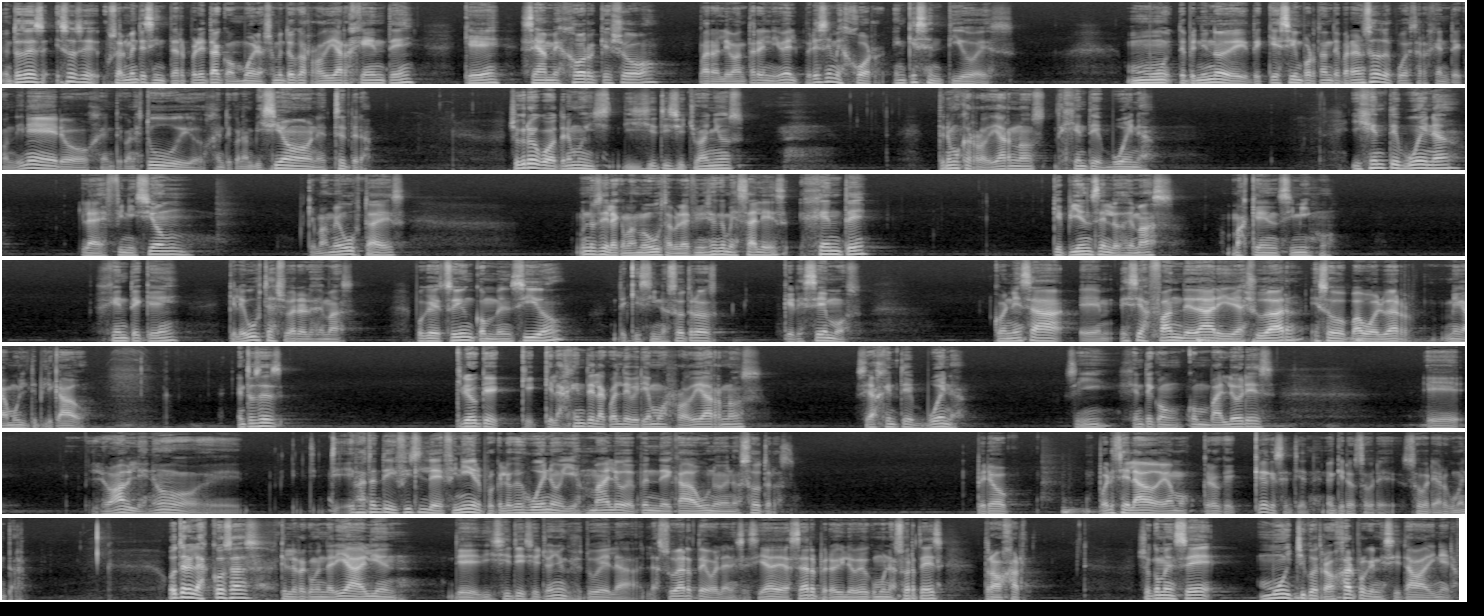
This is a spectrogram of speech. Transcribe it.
Entonces, eso usualmente se interpreta con, bueno, yo me tengo que rodear gente que sea mejor que yo para levantar el nivel. Pero ese mejor, ¿en qué sentido es? Dependiendo de, qué sea importante para nosotros, puede ser gente con dinero, gente con estudios, gente con ambición, etc. Yo creo que cuando tenemos 17, 18 años, tenemos que rodearnos de gente buena. Y gente buena la definición que más me gusta es, no sé la que más me gusta, pero la definición que me sale es gente que piense en los demás más que en sí mismo. Gente que, que le guste ayudar a los demás. Porque soy un convencido de que si nosotros crecemos con esa, eh, ese afán de dar y de ayudar, eso va a volver mega multiplicado. Entonces, creo que, la gente de la cual deberíamos rodearnos sea gente buena, ¿sí? gente con, valores eh, loables, ¿no? Eh, es bastante difícil de definir porque lo que es bueno y es malo depende de cada uno de nosotros. Pero por ese lado, digamos, creo que, creo que se entiende. No quiero sobre, sobre argumentar. Otra de las cosas que le recomendaría a alguien de 17, 18 años que yo tuve la, suerte o la necesidad de hacer, pero hoy lo veo como una suerte, es trabajar. Yo comencé muy chico a trabajar porque necesitaba dinero.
